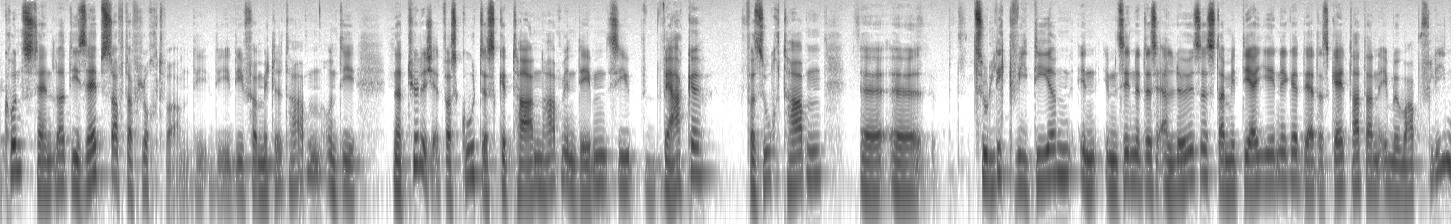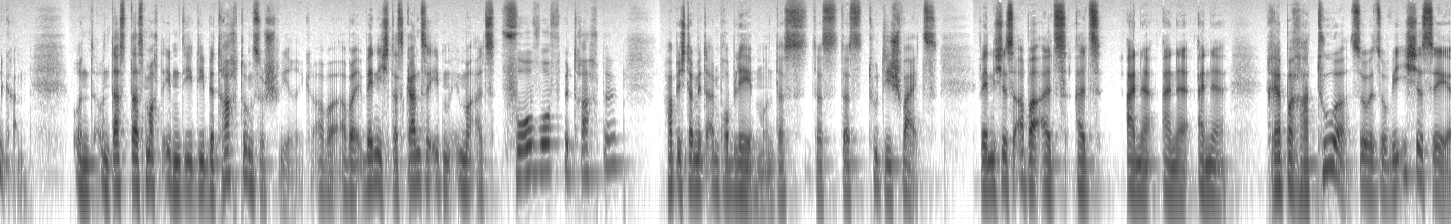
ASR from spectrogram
Kunsthändler, die selbst auf der Flucht waren, die, die, die vermittelt haben und die natürlich etwas Gutes getan haben, indem sie Werke versucht haben äh, äh, zu liquidieren in, im Sinne des Erlöses, damit derjenige, der das Geld hat, dann eben überhaupt fliehen kann. Und, und das, das macht eben die, die Betrachtung so schwierig. Aber, aber wenn ich das Ganze eben immer als Vorwurf betrachte, habe ich damit ein Problem und das, das, das tut die Schweiz. Wenn ich es aber als, als eine, eine, eine Reparatur, so, so wie ich es sehe,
